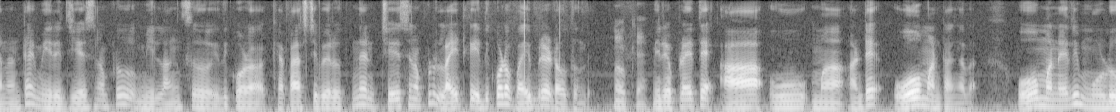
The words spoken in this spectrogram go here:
అని అంటే మీరు ఇది చేసినప్పుడు మీ లంగ్స్ ఇది కూడా కెపాసిటీ పెరుగుతుంది. అండ్ చేసినప్పుడు లైట్గా ఇది కూడా వైబ్రేట్ అవుతుంది. ఓకే. మీరు ఎప్పుడైతే ఆ ఊ మా అంటే ఓం అంటాం కదా ఓం అనేది మూడు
